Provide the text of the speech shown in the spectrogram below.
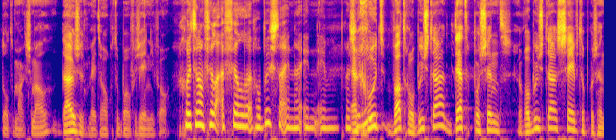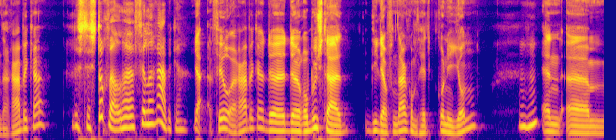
tot maximaal 1000 meter hoogte boven zeeniveau. Groeit er dan veel, veel robusta in, in, in Brazilië? Er groeit wat robusta, 30% robusta, 70% arabica. Dus het is toch wel eh, veel Arabica. Ja, veel arabica. De, de robusta die daar vandaan komt heet Conillon. Mhm. En, ehm,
